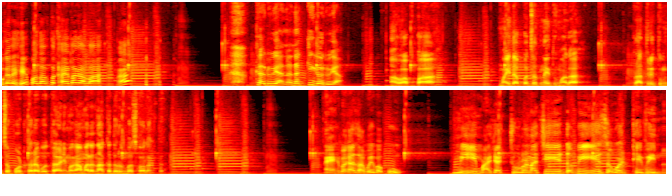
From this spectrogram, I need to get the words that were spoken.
वगैरे हे पदार्थ खायला घाला हा? करूया ना नक्की करूया. अहो आप्पा मैदा पचत नाही तुम्हाला. रात्री तुमचं पोट खराब होतं आणि मग आम्हाला नाका धरून बसावं लागतं. नाही हे बघा जावई बापू मी माझ्या चूर्णाची डबी जवळ ठेवीन.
